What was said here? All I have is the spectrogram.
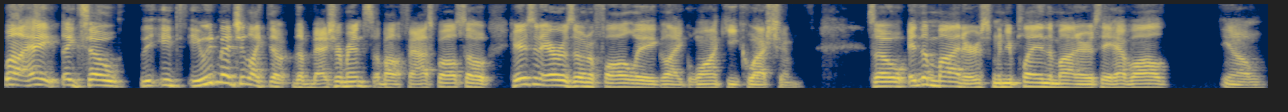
Well, hey, like so, it, you would mention like the the measurements about fastball. So here's an Arizona Fall League like wonky question. So in the minors, when you're playing the minors, they have all, you know,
